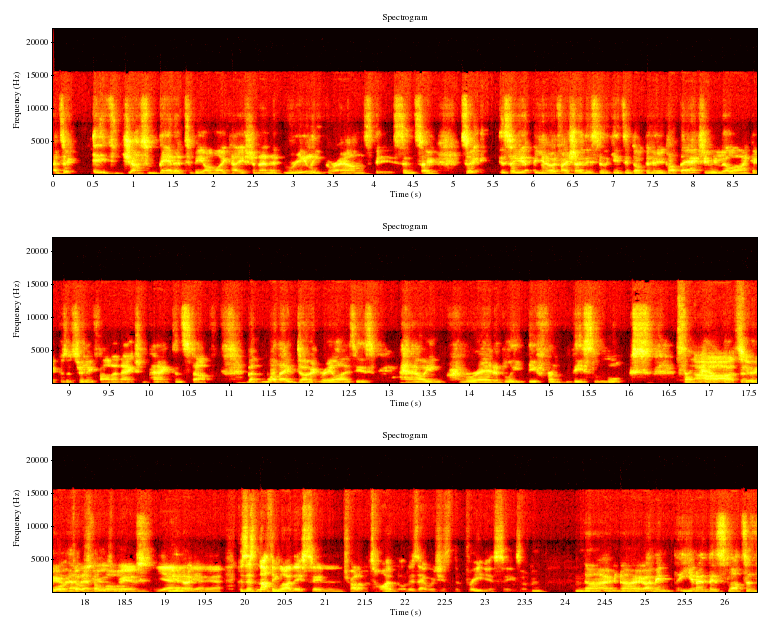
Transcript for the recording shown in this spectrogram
And so it's just better to be on location and it really grounds this. And so so so you know, if I show this to the kids in Doctor Who Club, they actually really like it because it's really fun and action packed and stuff. But what they don't realize is how incredibly different this looks from how Ah, Doctor to Who had ever looked. Yeah, you know. yeah, yeah. Because there's nothing like this in Trial of a Time Lord, is there? Which is the previous season. No, no. I mean, you know, there's lots of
